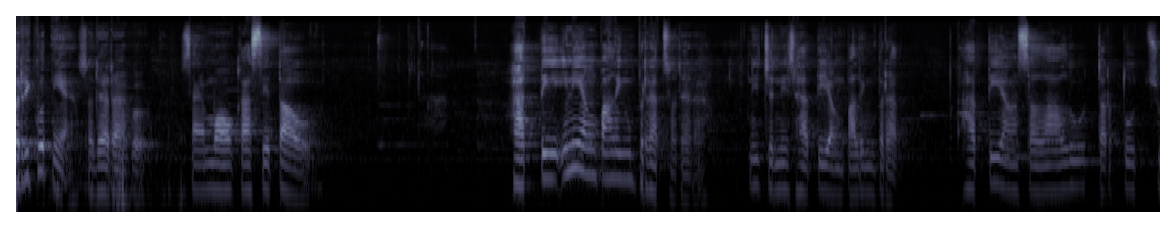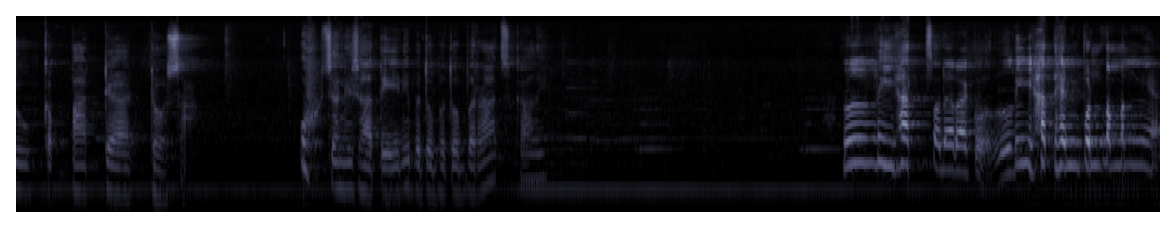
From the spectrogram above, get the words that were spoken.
berikutnya, saudaraku, saya mau kasih tahu. Hati ini yang paling berat saudara. Ini jenis hati yang paling berat. Hati yang selalu tertuju kepada dosa. Uh, jenis hati ini betul-betul berat sekali. Lihat saudaraku, lihat handphone temennya.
